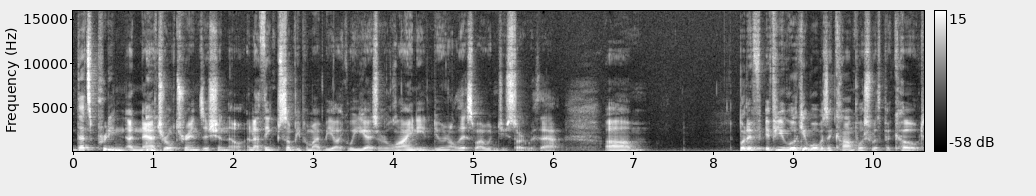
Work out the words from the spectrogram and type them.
that's pretty a natural transition though. And I think some people might be like, "Well, you guys are lining and doing all this. Why wouldn't you start with that?" Um, but if if you look at what was accomplished with Picote,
